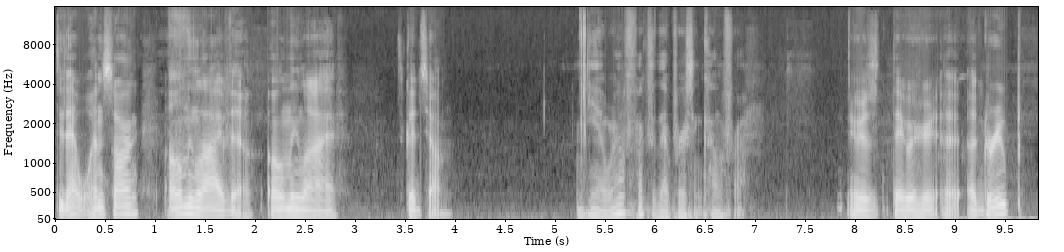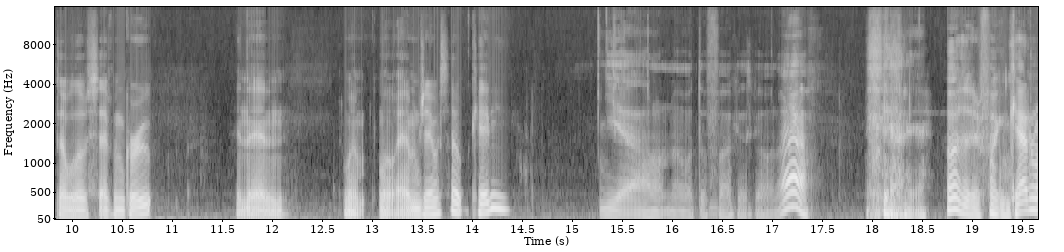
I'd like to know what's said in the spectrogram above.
Dude, that one song only live though. Only live. It's a good song. Yeah, where the fuck did that person come from? There was they were a, a group, 007 group, and then went little MJ. What's up, Kitty? Yeah, I don't know what the fuck is going on. Ah! Get out of here. Oh, is it a fucking cat in?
